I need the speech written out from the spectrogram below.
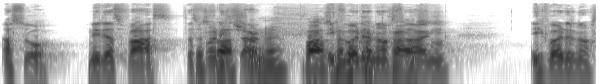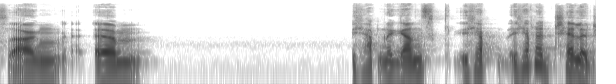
Ach so. Nee, das war's. Das, Das, wollte ich sagen. schon, ne? War's Ich wollte noch Podcast. sagen, ich wollte noch sagen, ähm, ich habe eine ganz, ich habe, ich habe eine Challenge.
